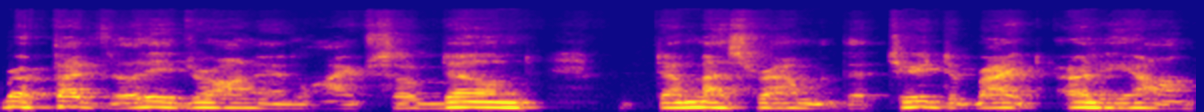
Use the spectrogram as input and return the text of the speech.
reflect drawn in life. So, don't don't mess around with it. Treat it right early on.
